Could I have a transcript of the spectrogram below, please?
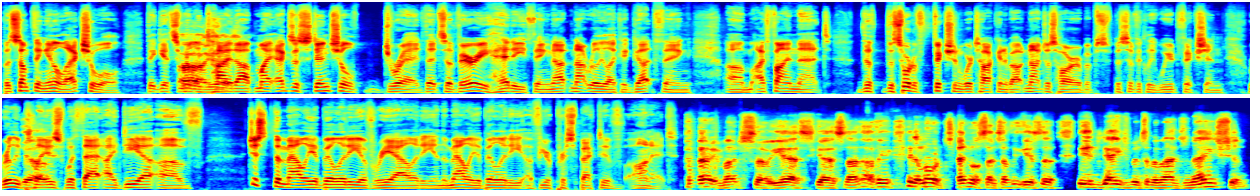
but something intellectual that gets really uh, tied yes. up. My existential dread, that's a very heady thing, not not really like a gut thing. Um, I find that the the sort of fiction we're talking about, not just horror, but specifically weird fiction, really yeah. plays with that idea of just the malleability of reality and the malleability of your perspective on it. Very much so, yes, yes. And I, think, in a more general sense, I think it's the, the engagement of imagination.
